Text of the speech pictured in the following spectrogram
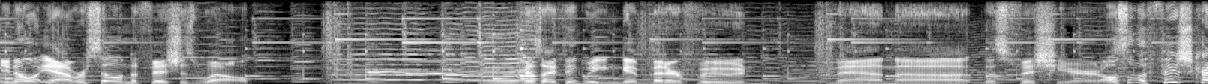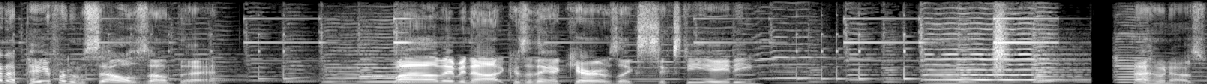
You know what? Yeah, we're selling the fish as well. Because I think we can get better food than uh, this fish here. Also, the fish kind of pay for themselves, don't they? Well, maybe not, because I think a carrot was like 60, 80. Ah, who knows?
